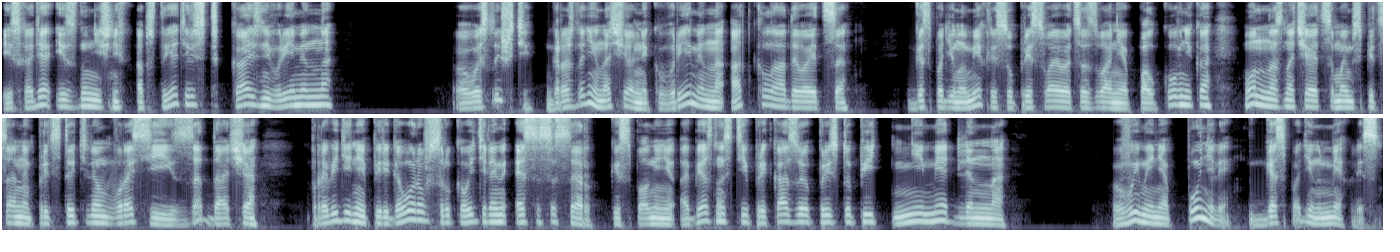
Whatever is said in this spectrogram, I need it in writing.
Исходя из нынешних обстоятельств, казнь временно «Вы слышите? Гражданин начальник временно откладывается. Господину Мехлису присваивается звание полковника, он назначается моим специальным представителем в России. Задача – проведение переговоров с руководителями СССР. К исполнению обязанностей приказываю приступить немедленно. Вы меня поняли, господин Мехлис?»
